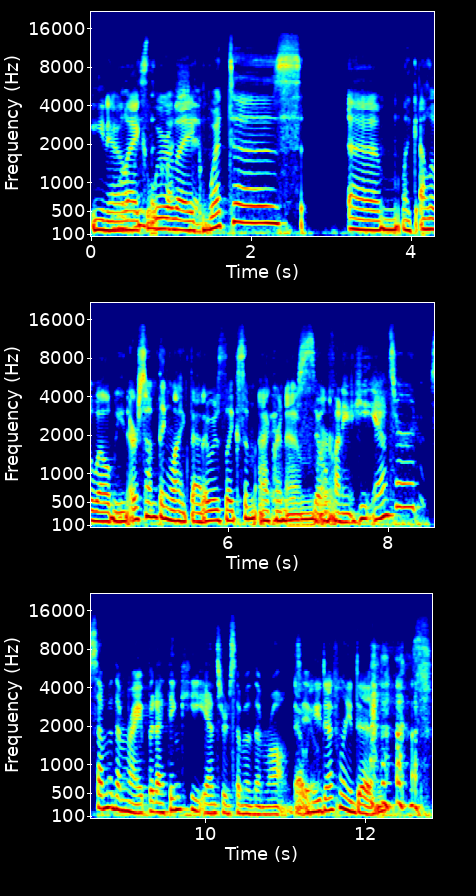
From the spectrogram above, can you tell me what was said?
you know What like we were like what does um like lol mean or something like that it was like some acronym So or- funny. He answered some of them right, but I think he answered some of them wrong too. oh, he definitely did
